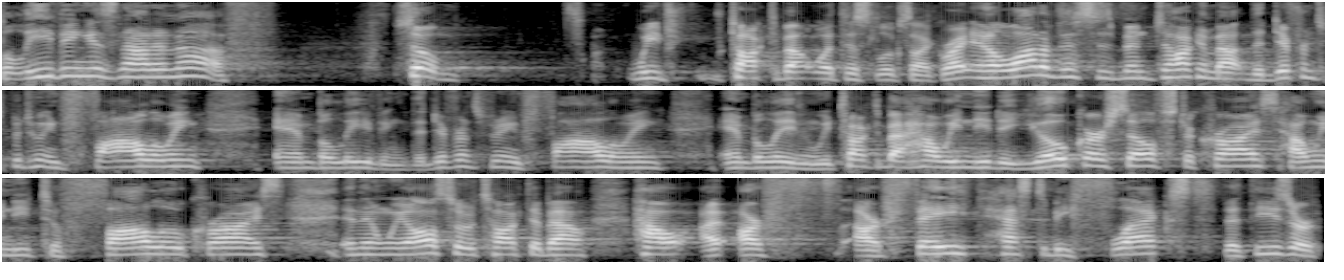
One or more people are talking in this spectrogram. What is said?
Believing is not enough. So, we've talked about what this looks like, right? And a lot of this has been talking about the difference between following and believing, the difference between following and believing. We talked about how we need to yoke ourselves to Christ, how we need to follow Christ, and then we also talked about how our, our faith has to be flexed, that these are,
